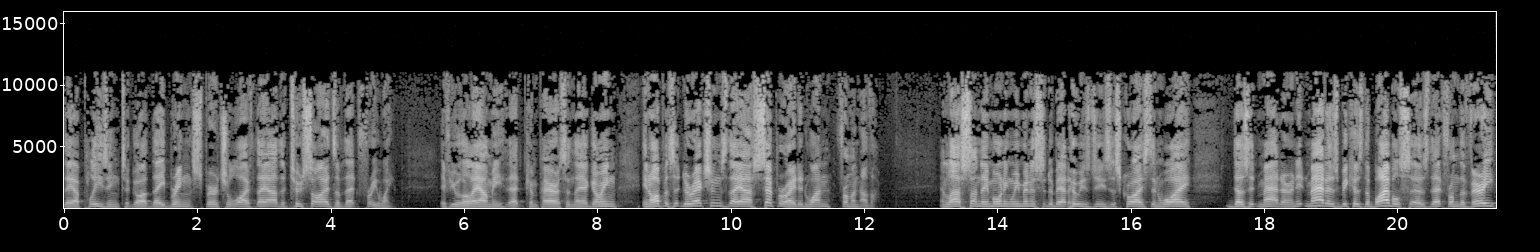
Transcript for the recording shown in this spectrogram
They are pleasing to God. They bring spiritual life. They are the two sides of that freeway. If you will allow me that comparison, they are going in opposite directions. They are separated one from another. And last Sunday morning we ministered about who is Jesus Christ and why does it matter? And it matters because the Bible says that from the very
